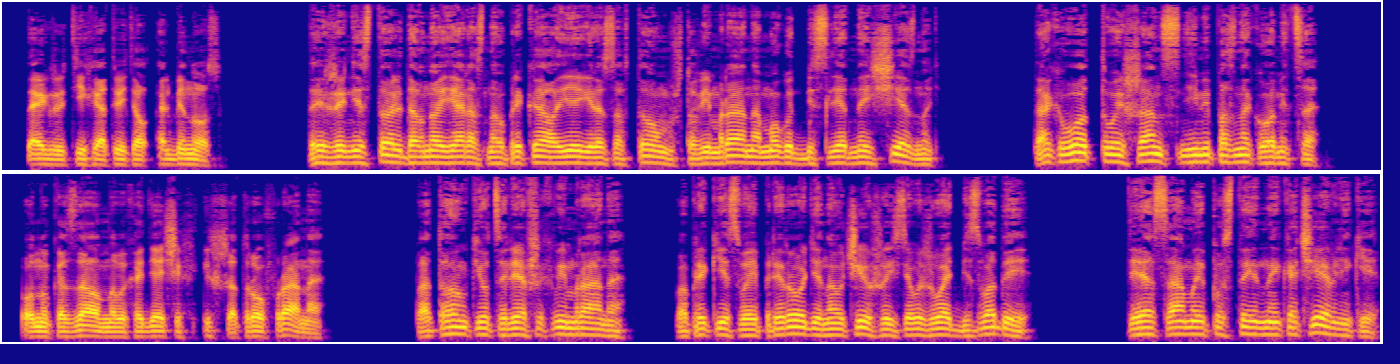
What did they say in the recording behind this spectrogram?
— также тихо ответил Альбинос. «Ты же не столь давно яростно упрекал егереса в том, что Вимрана могут бесследно исчезнуть. Так вот твой шанс с ними познакомиться». Он указал на выходящих из шатров рана. Потомки уцелевших Вимрана, вопреки своей природе, научившиеся выживать без воды. Те самые пустынные кочевники,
